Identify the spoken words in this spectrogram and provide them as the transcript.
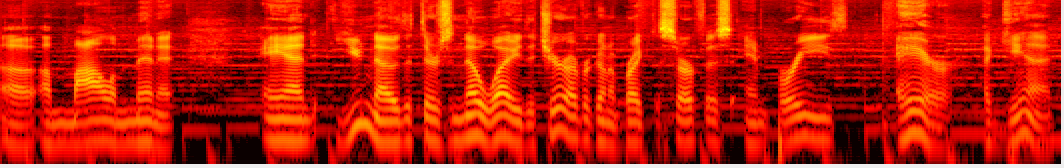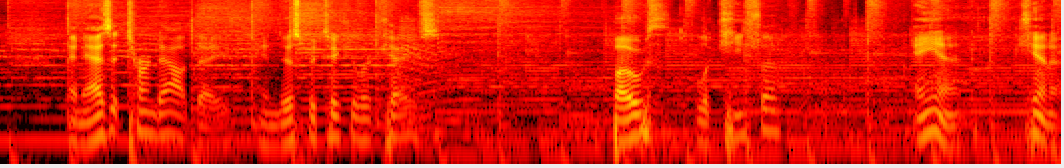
uh, a mile a minute, and you know that there's no way that you're ever going to break the surface and breathe air again. And as it turned out, Dave, in this particular case, both Lakeitha and Kenneth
